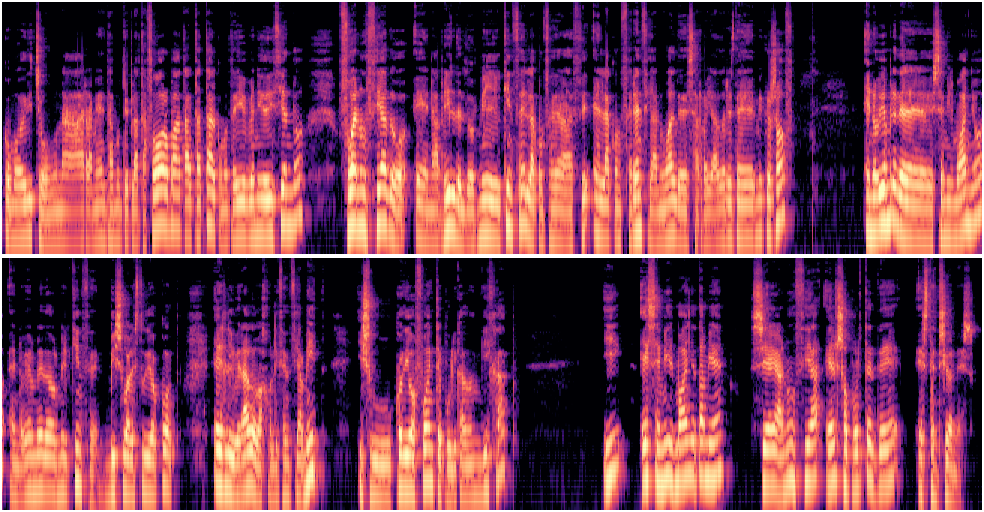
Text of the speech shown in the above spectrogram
como he dicho, una herramienta multiplataforma, tal, tal, tal, como te he venido diciendo. Fue anunciado en abril del 2015 en la, en la conferencia anual de desarrolladores de Microsoft. En noviembre de ese mismo año, en noviembre de 2015, Visual Studio Code es liberado bajo licencia MIT y su código fuente publicado en GitHub. Y ese mismo año también se anuncia el soporte de extensiones,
